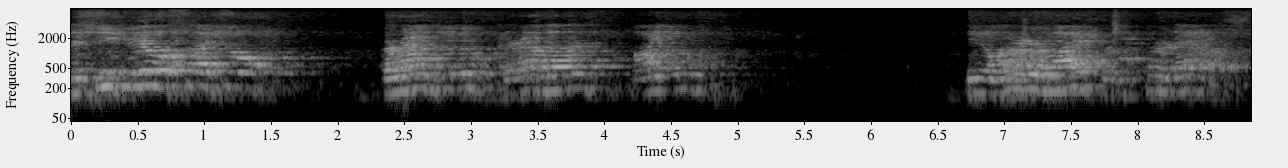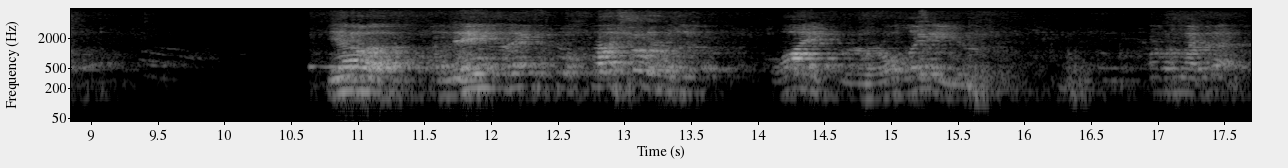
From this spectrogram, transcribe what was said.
Does she feel special around you and around others by you? Do you honor your wife or you her down? Do you have a, a name that makes her feel special or is it wife or old lady or something like that?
